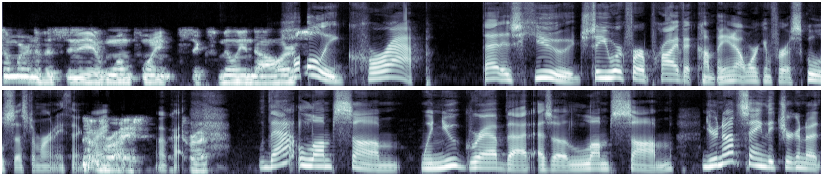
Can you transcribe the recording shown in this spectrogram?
somewhere in the vicinity of $1.6 million. Holy crap. That is huge. So you work for a private company, not working for a school system or anything, right? Right. Okay. Correct. That lump sum, when you grab that as a lump sum, you're not saying that you're going to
